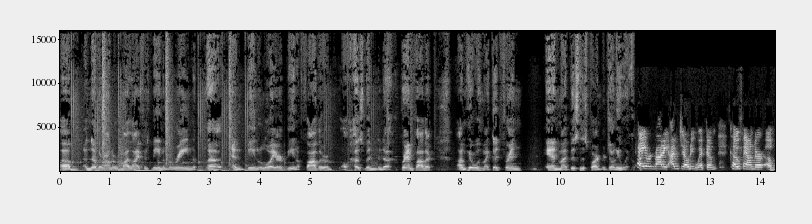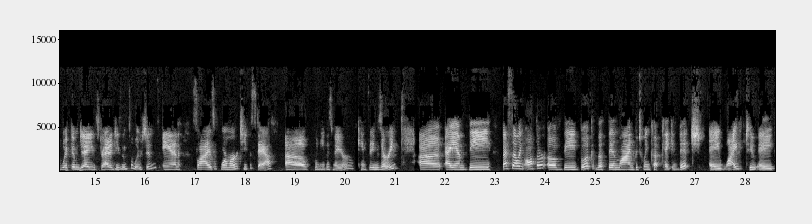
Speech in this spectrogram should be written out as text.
Um, another honor of my life is being a Marine uh, and being a lawyer, being a father, a husband, and a grandfather. I'm here with my good friend and my business partner, Joni Wickham. Hey, everybody. I'm Joni Wickham, co founder of Wickham James Strategies and Solutions, and Sly's former chief of staff uh, when he was mayor of Kansas City, Missouri. Uh, I am the best-selling author of the book The Thin Line Between Cupcake and Bitch, a wife to a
